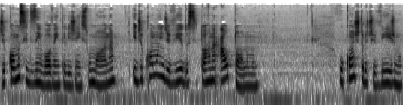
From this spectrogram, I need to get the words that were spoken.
de como se desenvolve a inteligência humana e de como o indivíduo se torna autônomo. O construtivismo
